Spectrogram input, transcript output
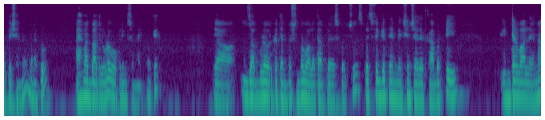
లొకేషన్ మనకు. అహ్మదాబాద్లో కూడా ఓపెనింగ్స్ ఉన్నాయి ఓకే? ఈ జాబ్ కూడా ఎవరికైతే ఇంట్రెస్ట్ ఉందో వాళ్ళైతే అప్లై చేసుకోవచ్చు. స్పెసిఫిక్గా అయితే ఏం మెన్షన్ చేయలేదు కాబట్టి ఇంటర్ వాళ్ళైనా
